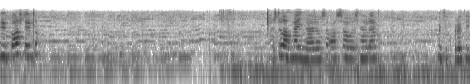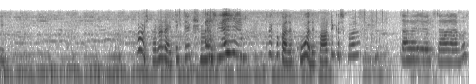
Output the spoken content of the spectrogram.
biju pārsteigta. Es tuvāk mēģināju ar sa- ar savu, es nevarēju. Vai cik pretīgi. Kā vispār varēja tikt iekšā? Es nezinu. Tā ir kaut kāda kode, pārtikas kode. Tā, vai, tā varētu būt.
